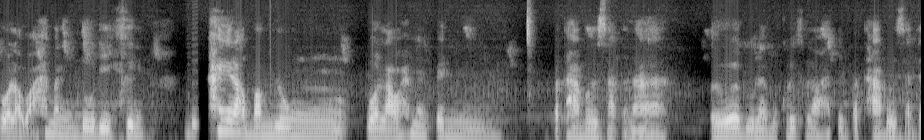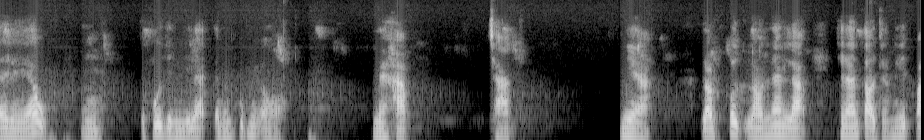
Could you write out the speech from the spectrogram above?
ตัวเราอะให้มันดูดีขึ้น ให้เราบำรุงตัวเราให้มันเป็นประธานบริษัทนะ เออ ดูแลบุคลิกเราให้เป็นประธานบริษัทได้แล้ว อืมจะพูดอย่างนี้แหละ แต่มันพูดไม่ออกเห็นะครับ ชัด เนี่ย เราปึกเราแน่นแล้ว ฉะนั้นต่อจากนี้ไป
